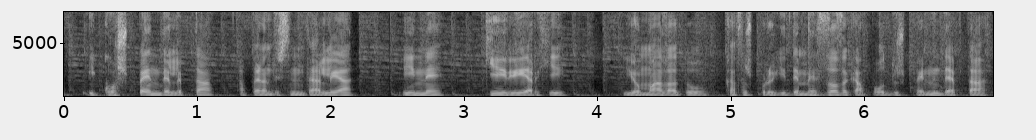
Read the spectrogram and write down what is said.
25 λεπτά απέναντι στην Ιταλία είναι κυρίαρχη η ομάδα του καθώς προηγείται με 12 πόντους 57-45.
